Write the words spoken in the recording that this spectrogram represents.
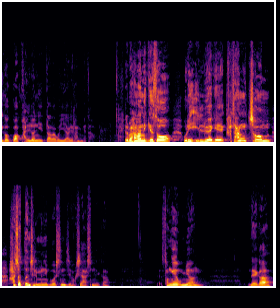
이것과 관련이 있다라고 이야기를 합니다. 여러분 하나님께서 우리 인류에게 가장 처음 하셨던 질문이 무엇인지 혹시 아십니까? 성경에 보면 내가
